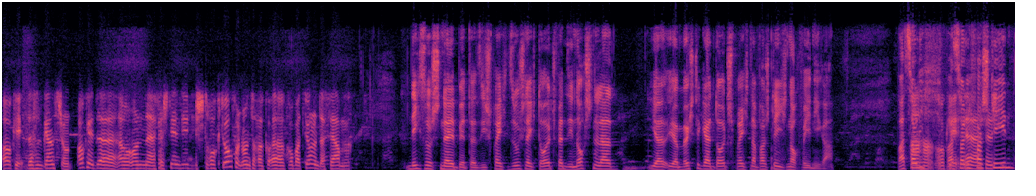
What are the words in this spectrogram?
Okay, das ist ganz schön. Okay, da, und äh, verstehen Sie die Struktur von unserer Ko äh, Kooperation und der Firma? Nicht so schnell bitte. Sie sprechen so schlecht Deutsch. Wenn Sie noch schneller Ihr, ihr möchte gern Deutsch sprechen, dann verstehe ich noch weniger. Was soll Aha, ich, okay. was soll ich Äh, verstehen?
